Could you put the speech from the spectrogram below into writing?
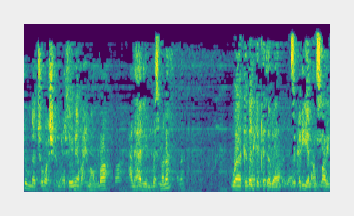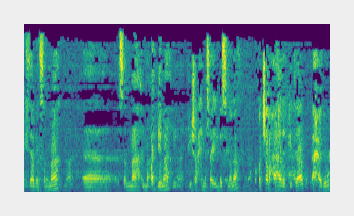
جملة شروح الشيخ ابن رحمه الله على هذه البسملة. وكذلك كتب زكريا الأنصاري كتابا سماه آه سماه المقدمة في شرح مسائل البسملة وقد شرح هذا الكتاب أحد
